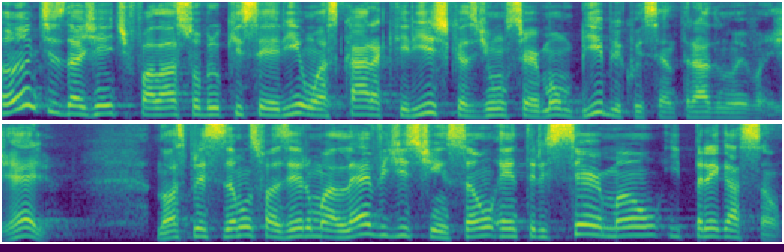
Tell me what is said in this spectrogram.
Antes da gente falar sobre o que seriam as características de um sermão bíblico e centrado no Evangelho, nós precisamos fazer uma leve distinção entre sermão e pregação.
